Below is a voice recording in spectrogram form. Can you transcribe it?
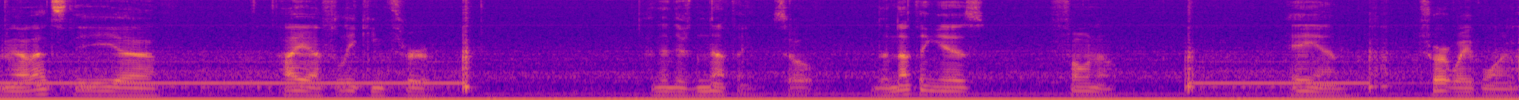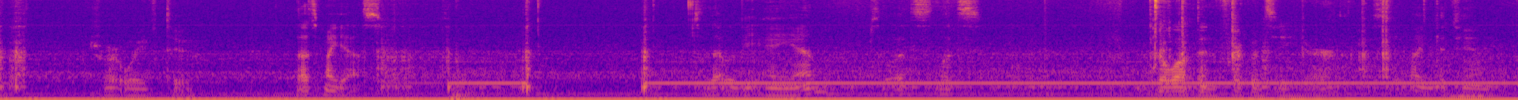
now that's the uh, IF leaking through, and then there's nothing. So the nothing is phono. AM, shortwave 1, shortwave 2. That's my guess. So that would be AM. So let's let's go up in frequency here. See if I can get you in.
